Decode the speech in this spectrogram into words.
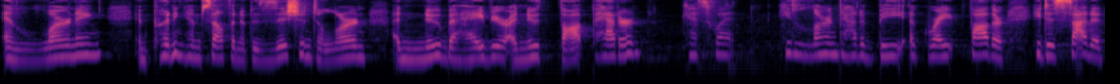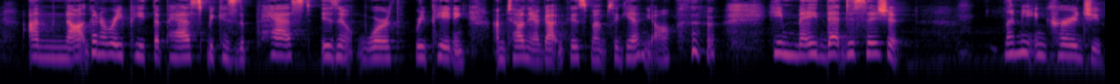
and learning and putting himself in a position to learn a new behavior, a new thought pattern, guess what? He learned how to be a great father. He decided, I'm not going to repeat the past because the past isn't worth repeating. I'm telling you, I got goosebumps again, y'all. he made that decision. Let me encourage you.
